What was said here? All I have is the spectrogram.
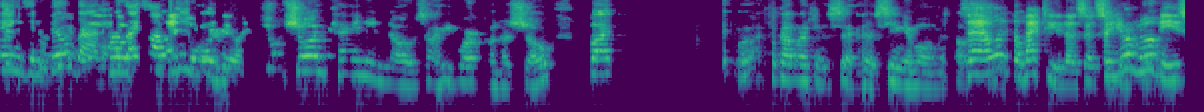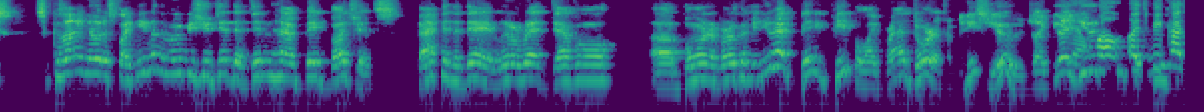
different- things and build on it. 'Cause I saw That's PJ. doing. Sean Kanan knows how he worked on her show, but well, I forgot what I was going to say. I had a senior moment. Oh, So I want to go back to you though. So, so your movies, because I noticed like even the movies you did that didn't have big budgets back in the day, Little Red Devil, uh, Born of Earth. I mean, you had big people like Brad Dourif. I mean, he's huge. Like you had Yeah, huge. Well, it's because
